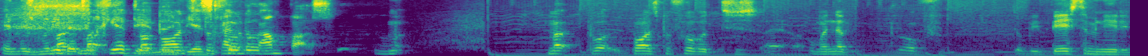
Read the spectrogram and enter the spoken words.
En mens moenie dit vergeet nie, die besigheid moet aanpas. Maar wat byvoorbeeld soos uh, om in 'n of op die beste manier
